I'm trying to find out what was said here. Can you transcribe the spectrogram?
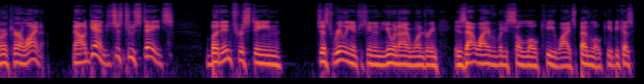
North Carolina. Now, again, it's just two states, but interesting, just really interesting. And you and I wondering, is that why everybody's so low key? Why it's been low key? Because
